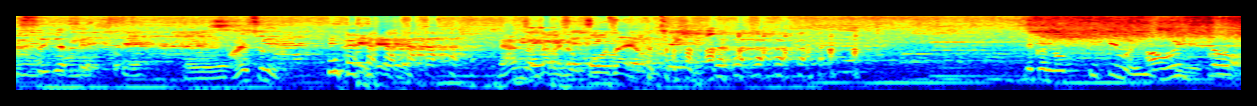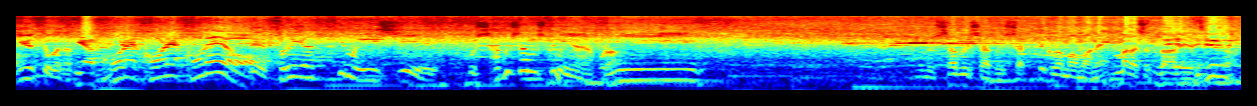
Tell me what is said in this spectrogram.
薄いやつやると何すんの？何のための講座よ。でこれ乗っけてもいいしあ美味しそう。牛とかだと。いやこれこれこれよ。でそれやってもいいしこれしゃぶしゃぶしてもいいじゃないほらしゃぶしゃぶしちゃってこのままね。まだちょっとあれですけど。早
